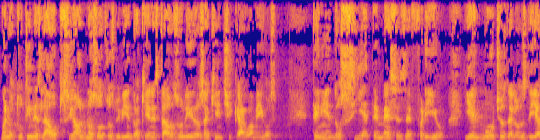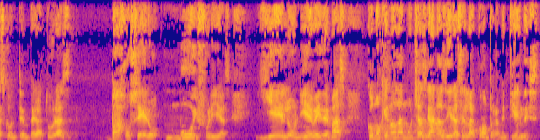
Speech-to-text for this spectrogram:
Bueno, tú tienes la opción. Nosotros viviendo aquí en Estados Unidos, aquí en Chicago, amigos, teniendo siete meses de frío y en muchos de los días con temperaturas bajo cero, muy frías, hielo, nieve y demás, como que no dan muchas ganas de ir a hacer la compra, ¿me entiendes?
